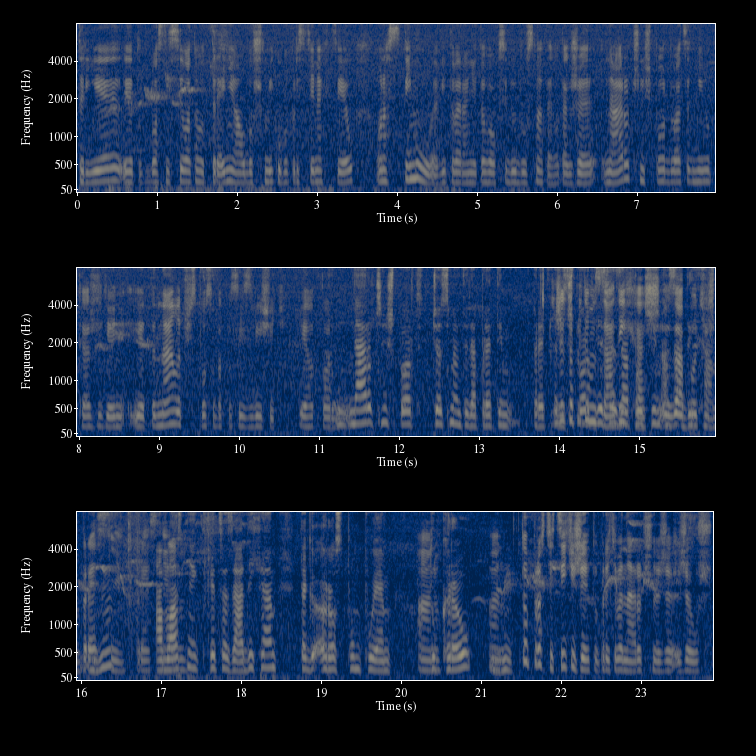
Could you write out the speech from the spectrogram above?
trie, je to vlastne sila toho trenia alebo šmiku popri stenách ciev, ona stimuluje vytváranie toho oxidu dusnatého. Takže náročný šport 20 minút každý deň je ten najlepší spôsob, ako si zvýšiť jeho tvorbu. Náročný šport, čo si mám teda predtým predstaviť? Že sa pri tom zadýchaš, sa zapotíš, presne, mm-hmm. presne. A vlastne, keď sa zadýcham, tak rozpumpujem Áno. tú krv. Mm-hmm. To proste cítiš, že je to pre teba náročné, že, že už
